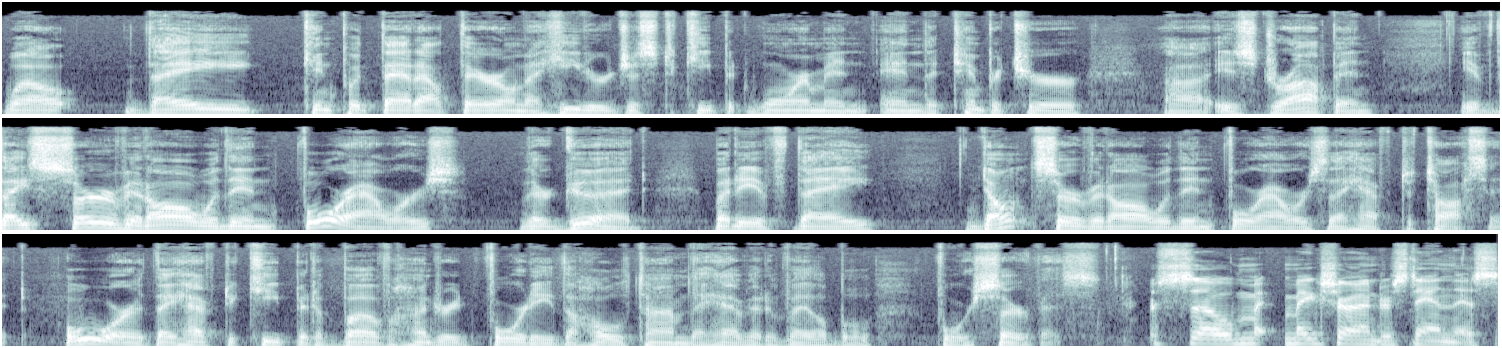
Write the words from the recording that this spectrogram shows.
Well, they can put that out there on a heater just to keep it warm and, and the temperature uh, is dropping. If they serve it all within four hours, they're good. But if they don't serve it all within four hours, they have to toss it. Or they have to keep it above 140 the whole time they have it available for service. So m- make sure I understand this.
